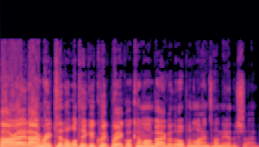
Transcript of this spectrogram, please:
All right, I'm Rick Tittle. We'll take a quick break. We'll come on back with open lines on the other side.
